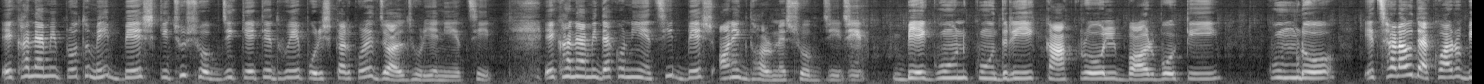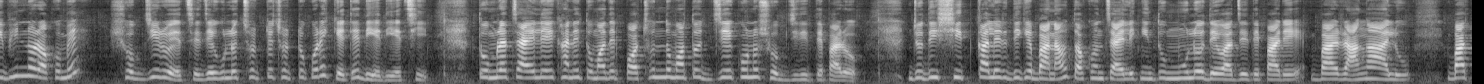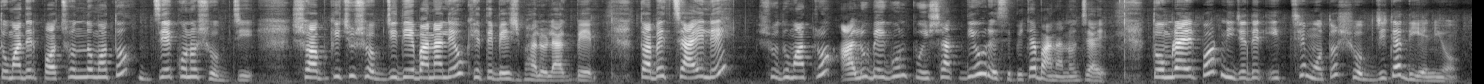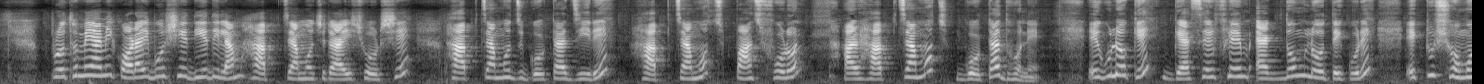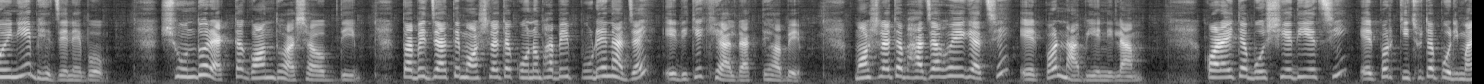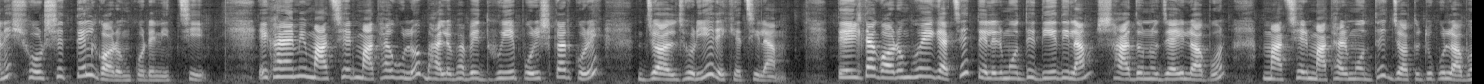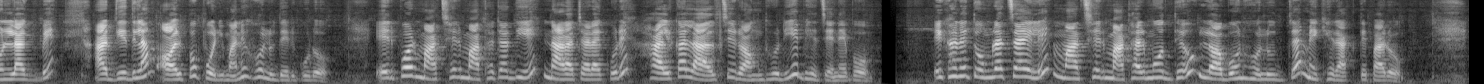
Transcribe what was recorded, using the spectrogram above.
এখানে আমি প্রথমেই বেশ কিছু সবজি কেটে ধুয়ে পরিষ্কার করে জল ঝরিয়ে নিয়েছি। এখানে আমি দেখো নিয়েছি বেশ অনেক ধরনের সবজি। বেগুন কুঁদরি কাঁকরোল বরবটি কুমড়ো এছাড়াও দেখো আরও বিভিন্ন রকমের সবজি রয়েছে, যেগুলো ছোট্ট ছোট্ট করে কেটে দিয়ে দিয়েছি। তোমরা চাইলে এখানে তোমাদের পছন্দ মতো যে কোনো সবজি দিতে পারো। যদি শীতকালের দিকে বানাও, তখন চাইলে কিন্তু মূলো দেওয়া যেতে পারে বা রাঙা আলু বা তোমাদের পছন্দ মতো যে কোনো সবজি। সব কিছু সবজি দিয়ে বানালেও খেতে বেশ ভালো লাগবে। তবে চাইলে শুধুমাত্র আলু, বেগুন পুঁই শাক দিয়েও রেসিপিটা বানানো যায়। তোমরা এরপর নিজেদের ইচ্ছে মতো সবজিটা দিয়ে নিও। প্রথমে আমি কড়াই বসিয়ে দিয়ে দিলাম হাফ চামচ রাই সর্ষে, হাফ চামচ গোটা জিরে, হাফ চামচ পাঁচ ফোড়ন আর হাফ চামচ গোটা ধনে। এগুলোকে গ্যাসের ফ্লেম একদম লোতে করে একটু সময় নিয়ে ভেজে নেব। সুন্দর একটা গন্ধ আসা অবধি। তবে যাতে মশলাটা কোনোভাবেই পুড়ে না যায়, এদিকে খেয়াল রাখতে হবে। মশলাটা ভাজা হয়ে গেছে, এরপর নাবিয়ে নিলাম। কড়াইটা বসিয়ে দিয়েছি, এরপর কিছুটা পরিমাণে সর্ষের তেল গরম করে নিচ্ছি। এখানে আমি মাছের মাথাগুলো ভালোভাবে ধুয়ে পরিষ্কার করে জল ঝরিয়ে রেখেছিলাম। তেলটা গরম হয়ে গেছে, তেলের মধ্যে দিয়ে দিলাম স্বাদ অনুযায়ী লবণ। মাছের মাথার মধ্যে যতটুকু লবণ লাগবে, আর দিয়ে দিলাম অল্প পরিমাণে হলুদের গুঁড়ো। এরপর মাছের মাথাটা দিয়ে নাড়াচাড়া করে হালকা লালচে রং ধরিয়ে ভেজে নেব। এখানে তোমরা চাইলে মাছের মাথার মধ্যেও লবণ, হলুদটা মেখে রাখতে পারো।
